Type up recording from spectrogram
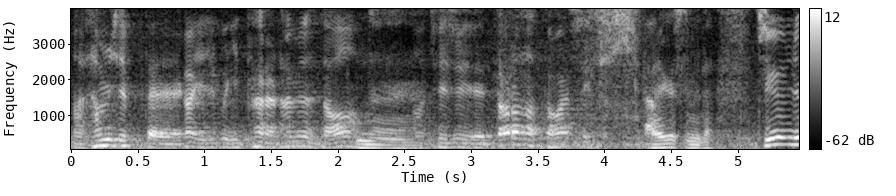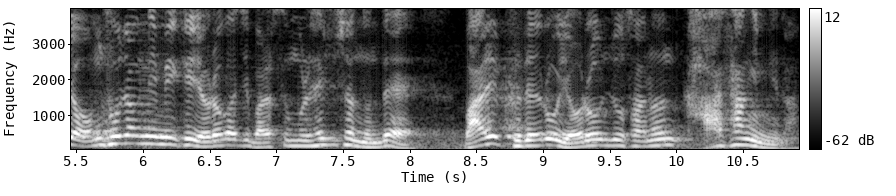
30대가 일부 이탈을 하면서 네. 어, 지지율이 떨어졌다고 할 수 있습니다. 알겠습니다. 지금 이제 엄 소장님이 이렇게 여러 가지 말씀을 해주셨는데 말 그대로 여론조사는 가상입니다.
